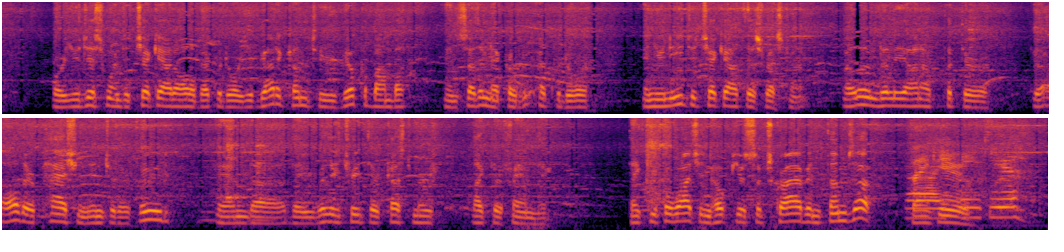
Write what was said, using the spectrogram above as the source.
or you just want to check out all of Ecuador, you've got to come to Vilcabamba in southern Ecuador, and you need to check out this restaurant. Raul and Liliana put their, their all their passion into their food, and uh, they really treat their customers like their family. Thank you for watching. Hope you subscribe and thumbs up. Thank Bye, you. Thank you.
